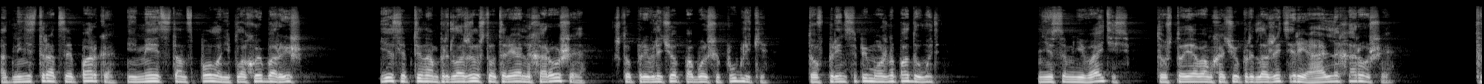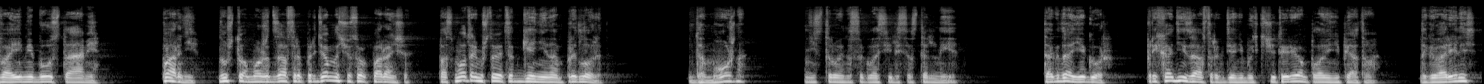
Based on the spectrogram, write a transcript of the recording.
Администрация парка имеет с танцпола неплохой барыш. Если б ты нам предложил что-то реально хорошее, что привлечет побольше публики, то, в принципе, можно подумать. Не сомневайтесь, то, что я вам хочу предложить, реально хорошее. Твоими бы. Парни, ну что, может, завтра придем на часок пораньше? Посмотрим, что этот гений нам предложит. Да можно, нестройно согласились остальные. Тогда, Егор, приходи завтра где-нибудь к четырем, половине пятого. Договорились?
